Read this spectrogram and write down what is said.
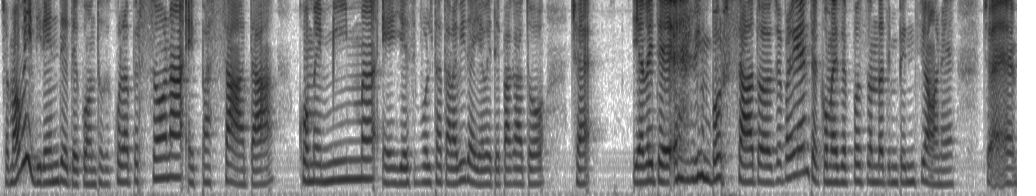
cioè ma voi vi rendete conto che quella persona è passata come meme e gli è svoltata la vita e gli avete pagato, cioè gli avete rimborsato, cioè praticamente è come se fosse andato in pensione, cioè,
